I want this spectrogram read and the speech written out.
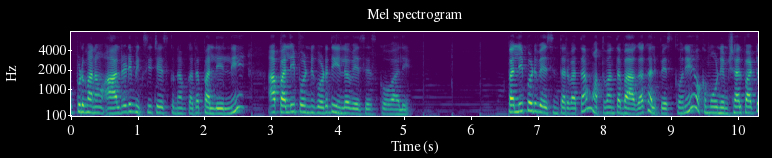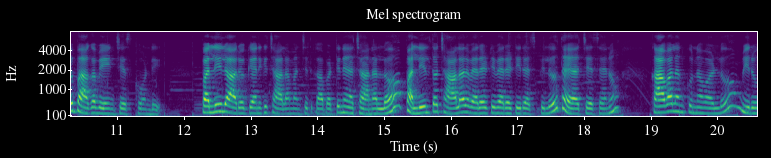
ఇప్పుడు మనం ఆల్రెడీ మిక్సీ చేసుకున్నాం కదా పల్లీల్ని. ఆ పల్లీ పొడిని కూడా దీనిలో వేసేసుకోవాలి. పల్లీ పొడి వేసిన తర్వాత మొత్తం అంతా బాగా కలిపేసుకొని ఒక మూడు నిమిషాల పాటు బాగా వేయించేసుకోండి. పల్లీలు ఆరోగ్యానికి చాలా మంచిది కాబట్టి నేను ఛానల్లో పల్లీలతో చాలా వెరైటీ వెరైటీ రెసిపీలు తయారు చేశాను. కావాలనుకున్న వాళ్ళు మీరు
